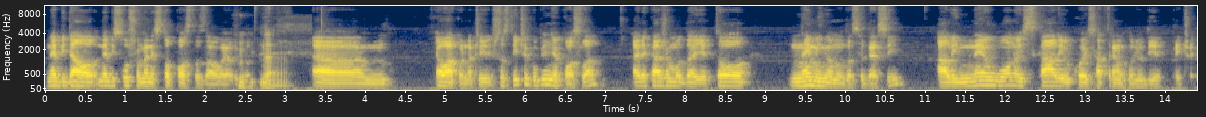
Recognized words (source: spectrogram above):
ne bi dao, ne bi slušao mene 100% za ovaj odgovor. da. Um, ovako, znači, što se tiče kupljenja posla, ajde kažemo da je to neminovno da se desi, ali ne u onoj skali u kojoj sad trenutno ljudi pričaju.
